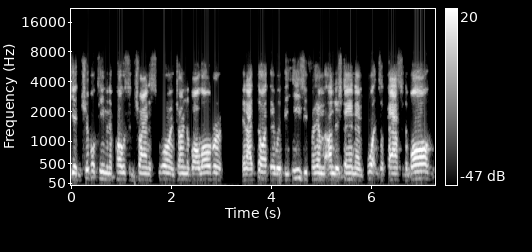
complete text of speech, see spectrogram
getting triple team in the post and trying to score and turn the ball over. And I thought it would be easy for him to understand the importance of passing the ball.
